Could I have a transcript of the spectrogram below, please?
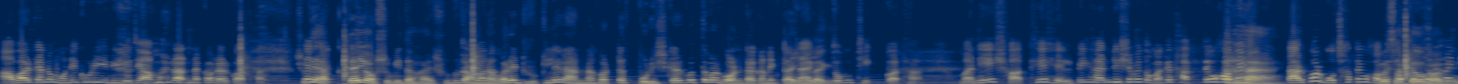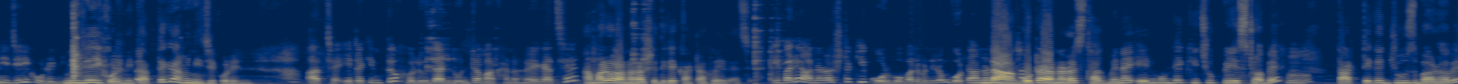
আবার কেন মনে করিয়ে দিল যে আমার রান্না করার কথা। শুধু একটাই অসুবিধা হয় শুধু রান্নাঘরে ঢুকলে রান্নাঘরটা পরিষ্কার করতে আমার ঘণ্টা খানেক টাইম লাগে। একদম ঠিক কথা। মানে সাথে হেল্পিং হ্যান্ড হিসেবে তোমাকে থাকতেও হবে হ্যাঁ। তারপর গোছাতেও হবে। গোছাতেও হবে। নিজেই করে নি। নিজেই করে নি। তার থেকে আমি নিজে করে নি। আচ্ছা এটা কিন্তু হলুদ আর নুনটা মাখানো হয়ে গেছে। আমারও আনারস এদিকে কাটা হয়ে গেছে। এবারে আনারসটা কি করব বলো? মানে এরকম গোটা আনারস না গোটা আনারস থাকবে না। এর মধ্যে কিছু পেস্ট হবে তার থেকে জুস বার হবে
